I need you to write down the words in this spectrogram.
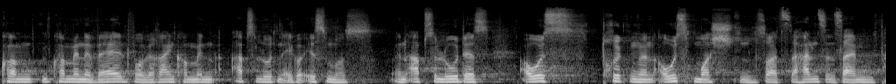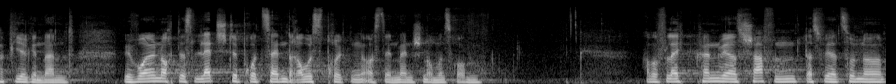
kommt, kommen wir in eine Welt, wo wir reinkommen in absoluten Egoismus, in absolutes Ausdrücken und Ausmosten, so hat es der Hans in seinem Papier genannt. Wir wollen noch das letzte Prozent rausdrücken aus den Menschen um uns herum. Aber vielleicht können wir es schaffen, dass wir zu, einer,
